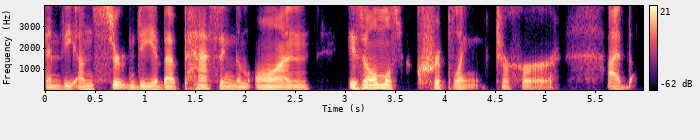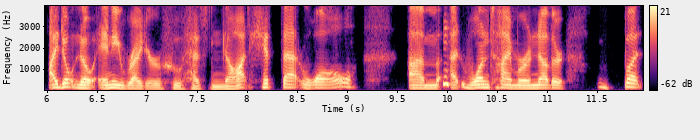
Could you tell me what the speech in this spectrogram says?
and the uncertainty about passing them on is almost crippling to her. I, I don't know any writer who has not hit that wall um, at one time or another, but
